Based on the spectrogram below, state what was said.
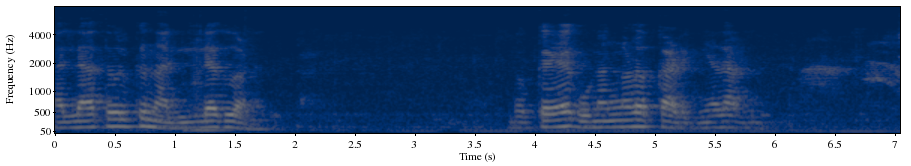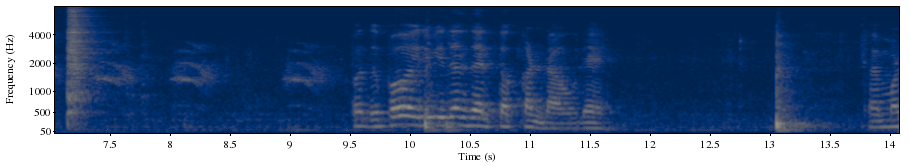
അല്ലാത്തവർക്ക് നല്ലതുമാണിത് ഇതൊക്കെ ഗുണങ്ങളൊക്കെ അടങ്ങിയതാണ്. അപ്പം ഇതിപ്പോൾ ഒരുവിധം സ്ഥലത്തൊക്കെ ഉണ്ടാവൂലേ നമ്മൾ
